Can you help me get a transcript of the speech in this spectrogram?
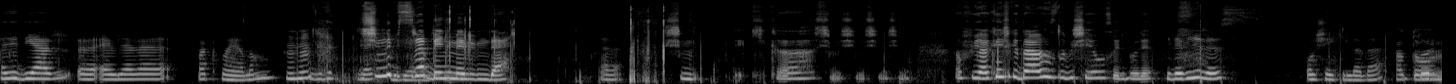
Hadi diğer e, evlere bakmayalım. Hı hı. Gidip Şimdi bir sıra benim evimde. Evet. Şimdi Bir dakika. Şimdi şimdi şimdi şimdi. Of ya keşke daha hızlı bir şey olsaydı böyle. Gidebiliriz. O şekilde de. Ha, Dur doğru.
